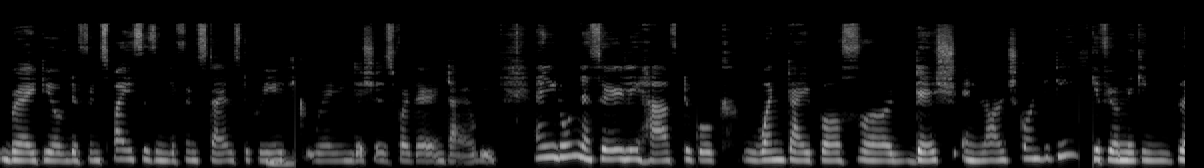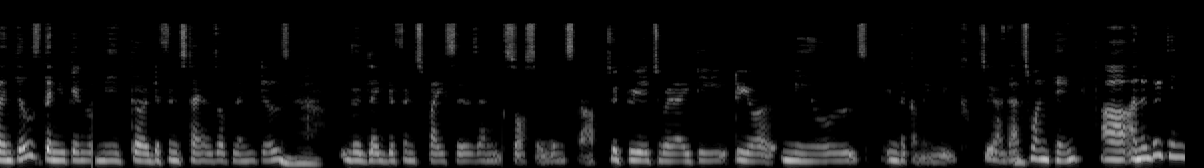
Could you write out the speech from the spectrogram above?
variety of different spices and different styles to create mm. varying dishes for their entire week. And you don't necessarily have to cook one type of uh, dish in large quantity. If you're making lentils, then you can make uh, different styles of lentils. Mm with like different spices and sauces and stuff. So it creates variety to your meals in the coming week. So yeah, that's one thing. Uh, another thing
